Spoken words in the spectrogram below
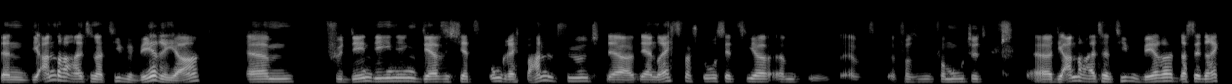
Denn die andere Alternative wäre ja, ähm, für denjenigen, der sich jetzt ungerecht behandelt fühlt, der, der einen Rechtsverstoß jetzt hier ähm, äh, vermutet, äh, die andere Alternative wäre, dass er direkt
